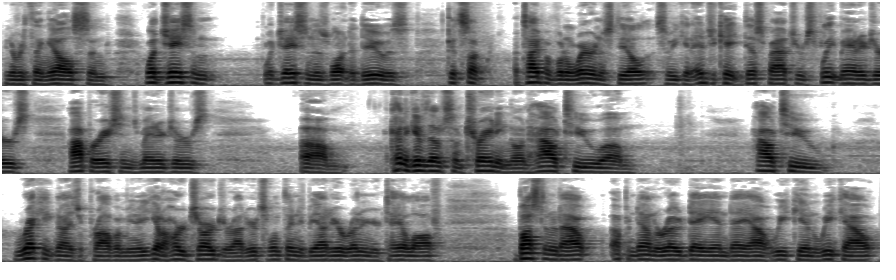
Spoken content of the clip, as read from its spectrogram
and everything else and what Jason what Jason is wanting to do is get some a type of an awareness deal so he can educate dispatchers, fleet managers, operations managers, um, kind of give them some training on how to um, how to recognize a problem. You know, you got a hard charger out here. It's one thing to be out here running your tail off, busting it out up and down the road day in day out, week in week out,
